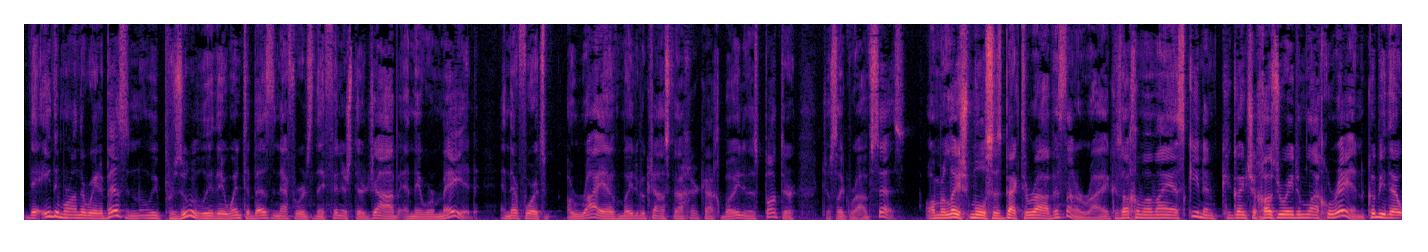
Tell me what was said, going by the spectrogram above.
the Edim were on their way to Bezin. We presumably they went to Bezin afterwards and they finished their job and they were made, and therefore it's a raya of Meid B'Knas V'Acher Kach Ba'edim is Potter, just like Rav says. Amr Shmuel says back to Rav, it's not a raya because Acham Amayaskin and Kigoin Shechazru Edim Lachurein. Could be that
